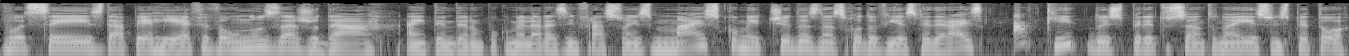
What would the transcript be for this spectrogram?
vocês da PRF vão nos ajudar a entender um pouco melhor as infrações mais cometidas nas rodovias federais aqui do Espírito Santo, não é isso, inspetor?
